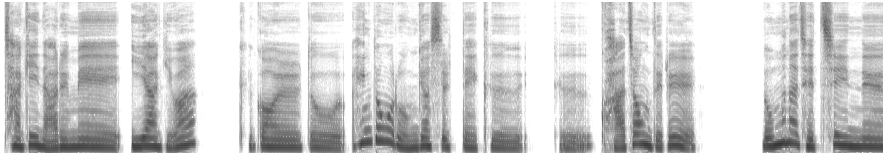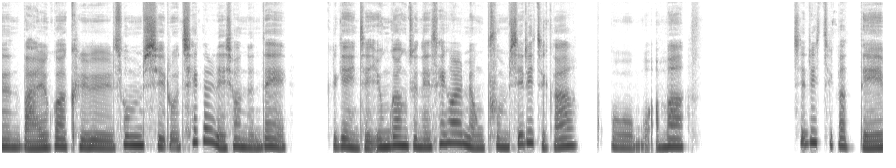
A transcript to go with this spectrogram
자기 나름의 이야기와 그걸 또 행동으로 옮겼을 때 그, 그 과정들을 너무나 재치 있는 말과 글 솜씨로 책을 내셨는데 그게 이제 윤광준의 생활 명품 시리즈가 어, 뭐 아마 시리즈가 네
